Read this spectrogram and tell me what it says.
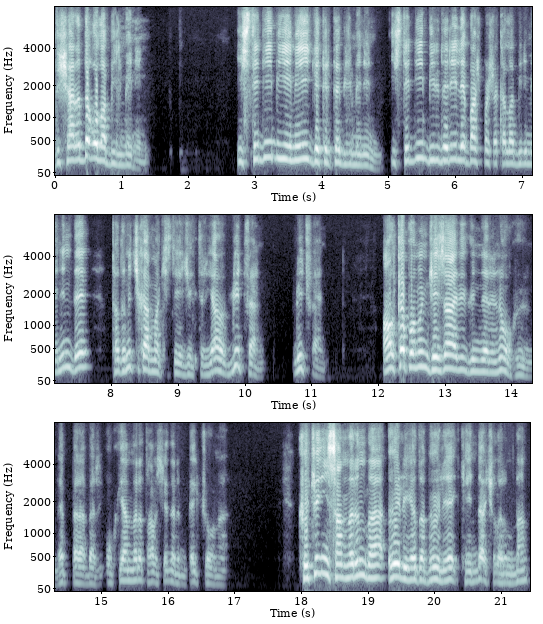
dışarıda olabilmenin, istediği bir yemeği getirtebilmenin, istediği birileriyle baş başa kalabilmenin de tadını çıkarmak isteyecektir. Ya lütfen, lütfen. Al Capone'un cezaevi günlerini okuyun hep beraber. Okuyanlara tavsiye ederim pek çoğuna. Kötü insanların da öyle ya da böyle kendi açılarından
